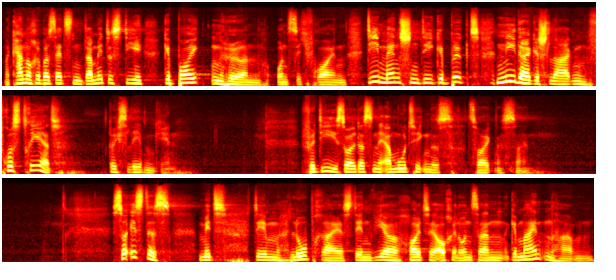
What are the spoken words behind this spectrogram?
Man kann auch übersetzen, damit es die Gebeugten hören und sich freuen. Die Menschen, die gebückt, niedergeschlagen, frustriert durchs Leben gehen. Für die soll das ein ermutigendes Zeugnis sein. So ist es mit dem Lobpreis, den wir heute auch in unseren Gemeinden haben.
